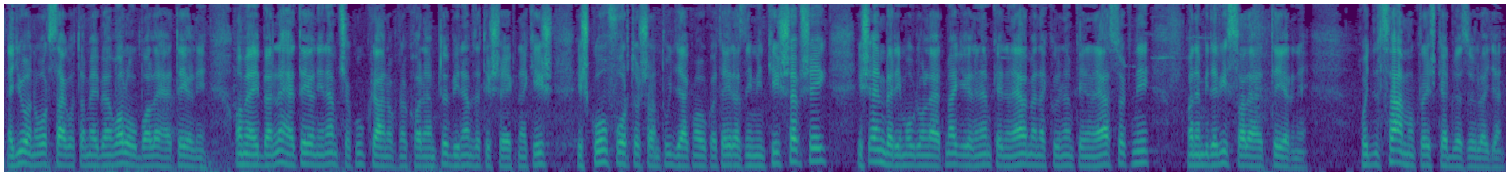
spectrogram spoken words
egy olyan országot, amelyben valóban lehet élni, amelyben lehet élni nem csak ukránoknak, hanem többi nemzetiségeknek is, és komfortosan tudják magukat érezni, mint kisebbség, és emberi módon lehet megélni, nem kellene elmenekülni, nem kellene elszökni, hanem ide vissza lehet térni. Hogy számunkra is kedvező legyen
